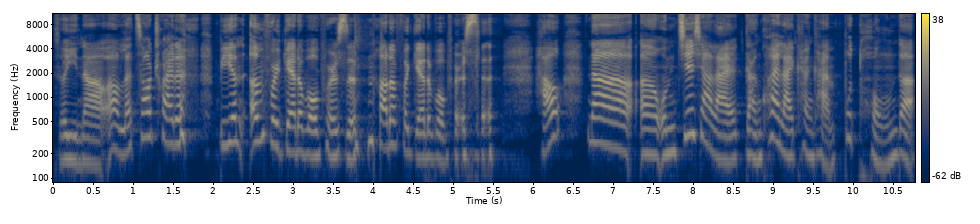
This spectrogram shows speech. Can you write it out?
所以呢，哦、l e t s all try to be an unforgettable person, not a forgettable person 好，那呃，我们接下来赶快来看看不同的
